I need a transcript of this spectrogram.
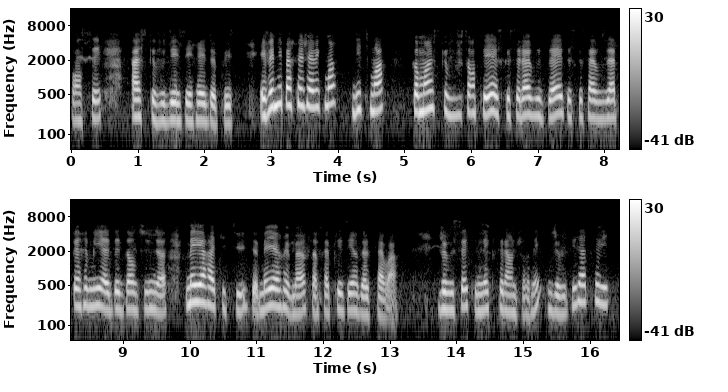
penser à ce que vous désirez de plus. Et venez partager avec moi. Dites-moi comment est-ce que vous vous sentez? Est-ce que cela vous aide? Est-ce que ça vous a permis d'être dans une meilleure attitude, de meilleure humeur? Ça me ferait plaisir de le savoir. Je vous souhaite une excellente journée et je vous dis à très vite.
